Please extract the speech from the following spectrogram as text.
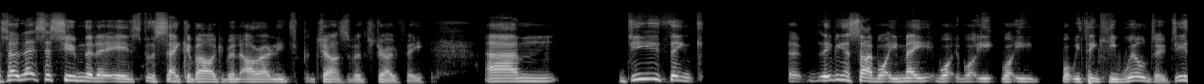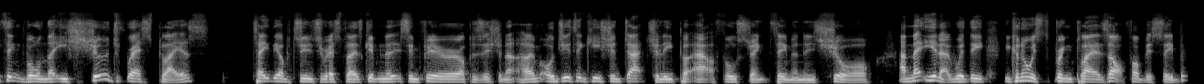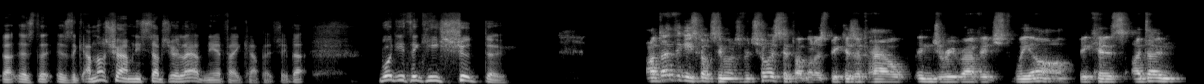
So let's assume that it is, for the sake of argument, our only t- chance of a trophy. Um, do you think, uh, leaving aside what he may, what what he what he what we think he will do, do you think Vaughn that he should rest players, take the opportunity to rest players, given that it's inferior opposition at home, or do you think he should actually put out a full strength team and ensure? And you know, with the you can always bring players off, obviously, but there's the, there's the I'm not sure how many subs you're allowed in the FA Cup actually, but what do you think he should do? I don't think he's got too much of a choice, if I'm honest, because of how injury ravaged we are. Because I don't,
